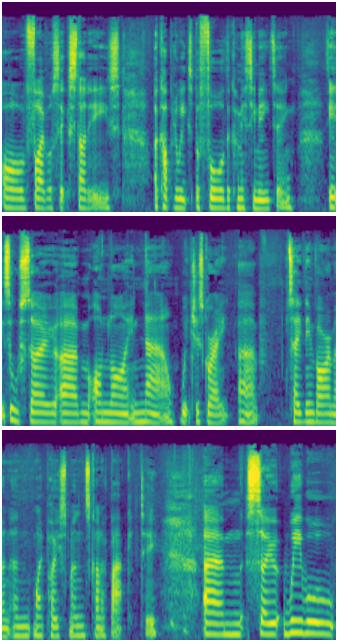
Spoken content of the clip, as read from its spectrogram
of five or six studies a couple of weeks before the committee meeting. It's also um, online now, which is great. Uh, save the environment and my postman's kind of back too. Um, so we will,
